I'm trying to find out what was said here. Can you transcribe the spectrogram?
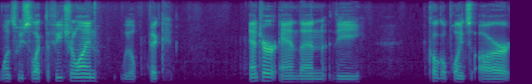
Once we select the feature line, we'll pick enter, and then the COGO points are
